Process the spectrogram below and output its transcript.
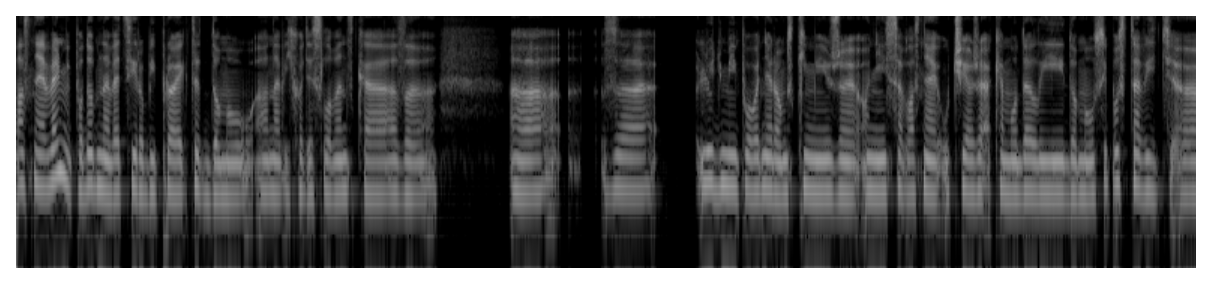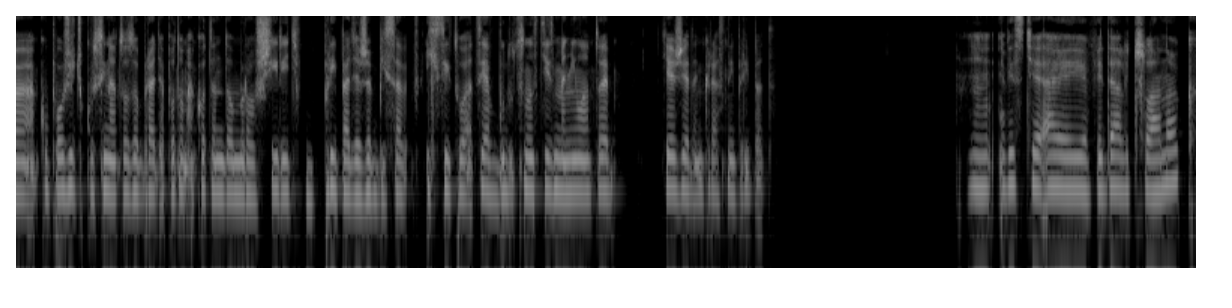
Vlastne veľmi podobné veci robí projekt domov na východe Slovenska s, s ľuďmi pôvodne romskými, že oni sa vlastne aj učia, že aké modely domov si postaviť, akú požičku si na to zobrať a potom ako ten dom rozšíriť v prípade, že by sa ich situácia v budúcnosti zmenila. To je tiež jeden krásny prípad. Hm, vy ste aj vydali článok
